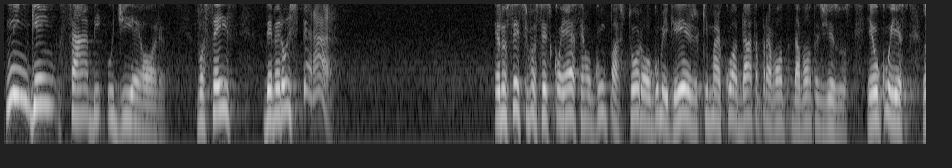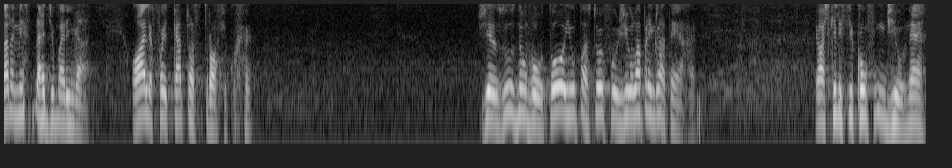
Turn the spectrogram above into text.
Ninguém sabe o dia e a hora. Vocês deverão esperar. Eu não sei se vocês conhecem algum pastor ou alguma igreja que marcou a data para volta, da volta de Jesus. Eu conheço, lá na minha cidade de Maringá. Olha, foi catastrófico. Jesus não voltou e o pastor fugiu lá para a Inglaterra. Eu acho que ele se confundiu, né?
